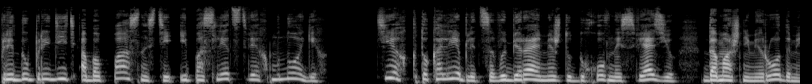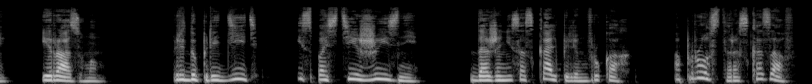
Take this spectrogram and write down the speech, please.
предупредить об опасности и последствиях многих, тех, кто колеблется, выбирая между духовной связью, домашними родами и разумом. Предупредить и спасти жизни, даже не со скальпелем в руках, а просто рассказав.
